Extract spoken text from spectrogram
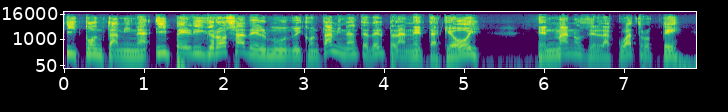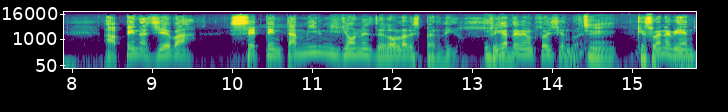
y contamina y peligrosa del mundo y contaminante del planeta que hoy en manos de la 4T apenas lleva 70 mil millones de dólares perdidos. Fíjate bien lo que estoy diciendo, ¿eh? que suene bien.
